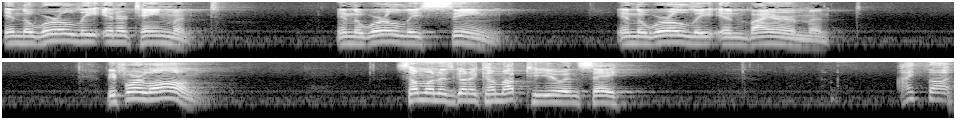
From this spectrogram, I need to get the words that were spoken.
in the worldly entertainment, in the worldly scene, in the worldly environment. Before long, someone is going to come up to you and say, I thought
